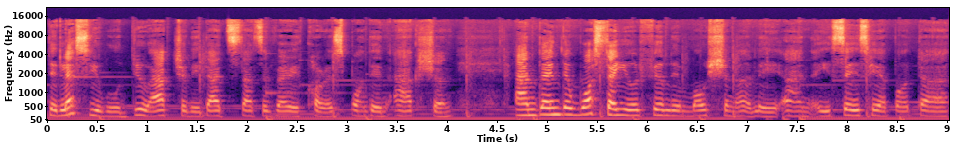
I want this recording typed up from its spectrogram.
the less you will do. Actually that's that's a very corresponding action. And then the worse that you will feel emotionally and it says here but uh,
